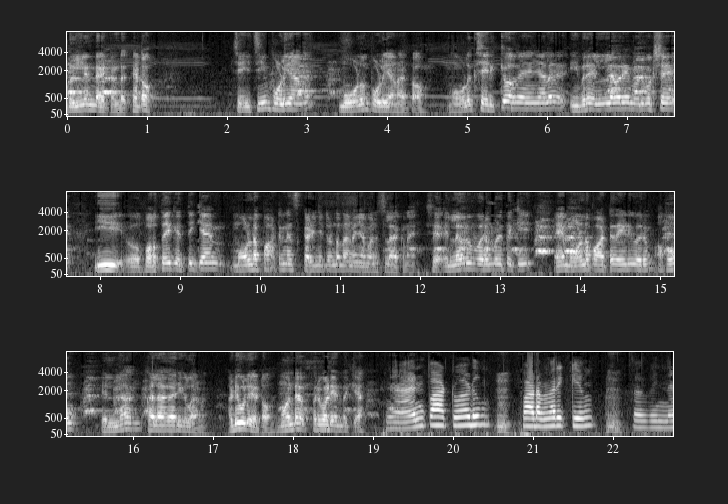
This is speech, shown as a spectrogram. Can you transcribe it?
ബ്രില്യന്റ് ആയിട്ടുണ്ട്. കേട്ടോ ചേച്ചിയും പൊളിയാണ് മോളും പൊളിയാണ് കേട്ടോ. മോൾ ശരിക്കും പറഞ്ഞു കഴിഞ്ഞാൽ ഇവരെല്ലാവരെയും ഒരുപക്ഷെ ഈ പുറത്തേക്ക് എത്തിക്കാൻ മോളുടെ പാട്ടിന് കഴിഞ്ഞിട്ടുണ്ടെന്നാണ് ഞാൻ മനസ്സിലാക്കണേ. പക്ഷെ എല്ലാവരും വരുമ്പോഴത്തേക്ക് മോളുടെ പാട്ട് തേടി വരും. അപ്പോൾ എല്ലാ കലാകാരികളാണ്. അടിപൊളി കേട്ടോ. മോന്റെ പരിപാടി എന്തൊക്കെയാ? ഞാൻ പാട്ട് പാടും. പടം വരയ്ക്കും പിന്നെ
